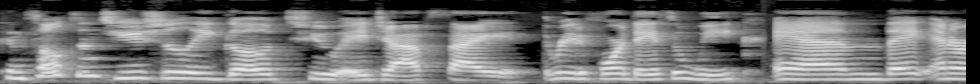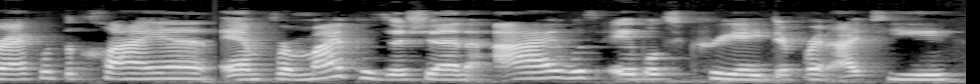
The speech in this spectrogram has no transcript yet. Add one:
consultants usually go to a job site three to four days a week and they interact with the client. And from my position, I was able to create different IT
